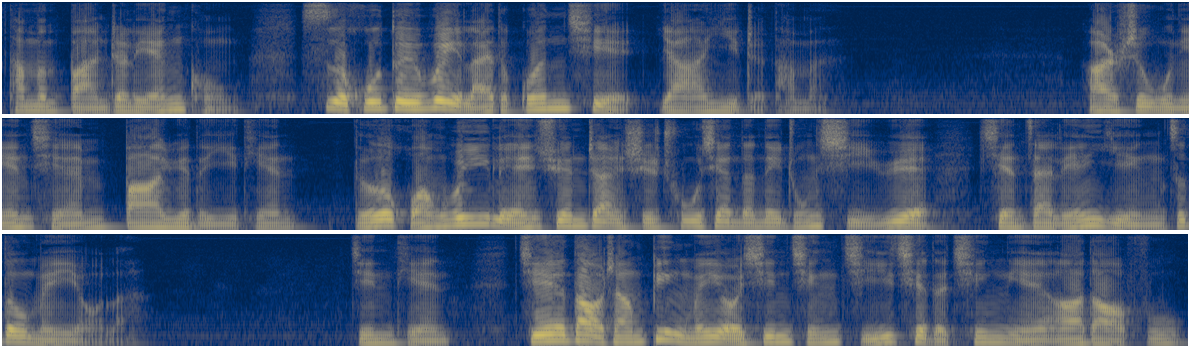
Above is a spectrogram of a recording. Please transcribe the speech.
他们板着脸孔，似乎对未来的关切压抑着他们。二十五年前八月的一天，德皇威廉宣战时出现的那种喜悦，现在连影子都没有了。今天，街道上并没有心情急切的青年阿道夫。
